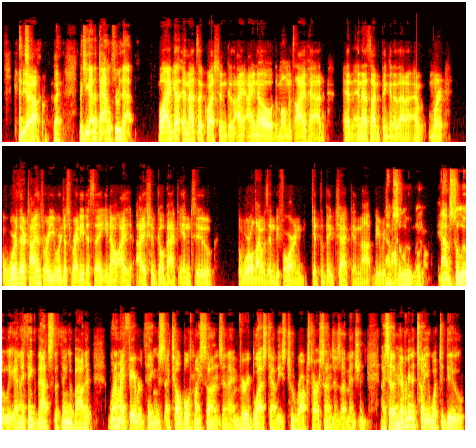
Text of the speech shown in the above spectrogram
yeah. So, but but you got to battle through that. Well, I guess, and that's a question because I I know the moments I've had, and and as I'm thinking of that, I, I'm wondering, were there times where you were just ready to say, you know, I I should go back into the world I was in before and get the big check and not be responsible. Absolutely. Absolutely. And I think that's the thing about it. One of my favorite things I tell both my sons, and I'm very blessed to have these two rock star sons, as I mentioned. I said, I'm never going to tell you what to do,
